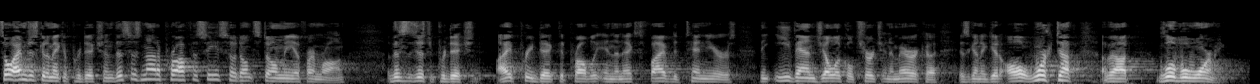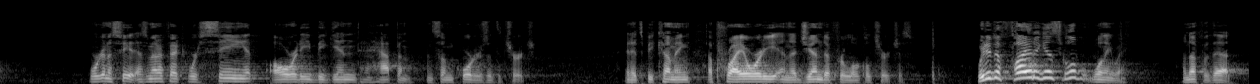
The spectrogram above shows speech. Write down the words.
So I'm just going to make a prediction. This is not a prophecy, so don't stone me if I'm wrong. This is just a prediction. I predict that probably in the next five to ten years, the evangelical church in America is going to get all worked up about global warming. We're going to see it. As a matter of fact, we're seeing it already begin to happen in some quarters of the church. And it's becoming a priority and agenda for local churches. We need to fight against global. Well, anyway, enough of that.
